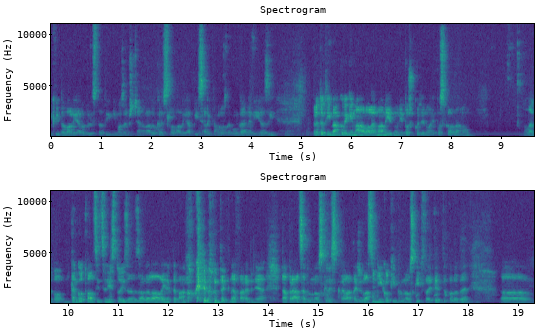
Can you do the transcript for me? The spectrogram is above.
likvidovali a robili sa tých mimozemšťanov a dokreslovali a písali tam rôzne vulgárne výrazy. Preto tých bankoviek je málo, ale mám jednu nepoškodenú a neposkladanú. Lebo ten Gottwald síce nestojí za, za veľa, ale inak tá bankovka je veľmi pekná farebne a tá práca Brunovská je skvelá. Takže vlastne niekoľkých Brunovských v tejto podobe. Uh,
